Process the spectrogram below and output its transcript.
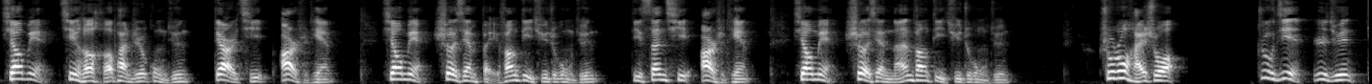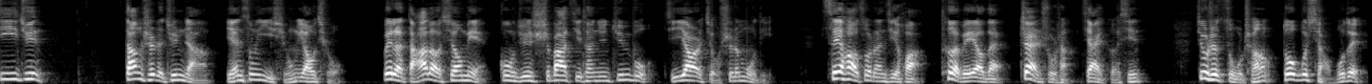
消灭沁河河畔之共军；第二期二十天。消灭涉县北方地区之共军，第三期二十天消灭涉县南方地区之共军。书中还说，驻晋日军第一军当时的军长岩松义雄要求，为了达到消灭共军十八集团军军部及幺二九师的目的，C 号作战计划特别要在战术上加以革新，就是组成多股小部队，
